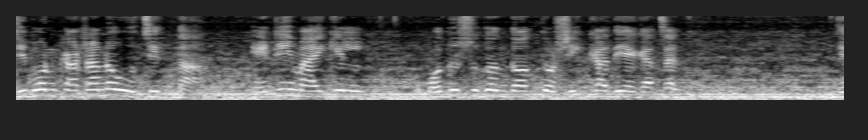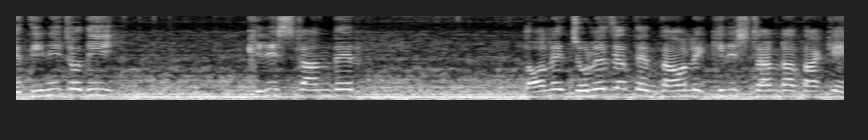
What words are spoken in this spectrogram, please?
জীবন কাটানো উচিত না। এটি মাইকেল মধুসূদন দত্ত শিক্ষা দিয়ে গেছেন যে তিনি যদি খ্রিস্টানদের দলে চলে যেতেন, তাহলে খ্রিস্টানরা তাকে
